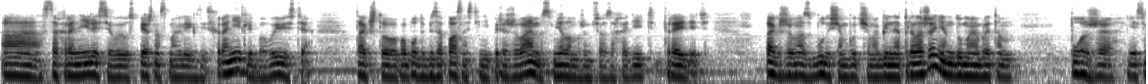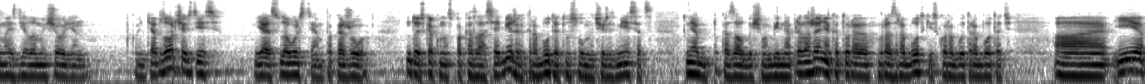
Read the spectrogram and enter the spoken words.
а, сохранились, и вы успешно смогли их здесь хранить, либо вывести. Так что по поводу безопасности не переживаем, смело можем все заходить, трейдить. Также у нас в будущем будет еще мобильное приложение, думаю об этом позже, если мы сделаем еще один какой-нибудь обзорчик здесь. Я с удовольствием покажу, ну то есть как у нас показалась себя биржа, как работает условно через месяц. Я показал бы еще мобильное приложение, которое в разработке и скоро будет работать. А, и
